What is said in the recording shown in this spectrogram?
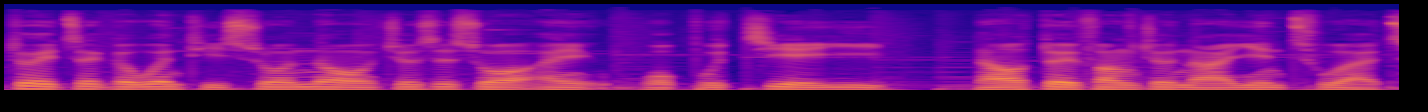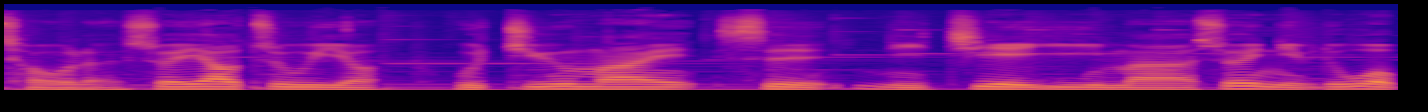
对这个问题说 No，就是说，哎，我不介意，然后对方就拿烟出来抽了，所以要注意哦。Would you mind？是你介意吗？所以你如果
